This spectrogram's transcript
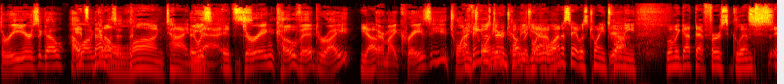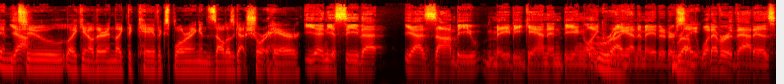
three years ago? How It's long ago was a it? long time. It was yeah, it's during COVID, right? Yep. Am I crazy? I 2020 think it was during COVID. Yeah, I want to say it was 2020 Yeah. when we got that first glimpse into Yeah. like you know they're in like the cave exploring and Zelda's got short hair. Yeah, and you see that yeah, zombie maybe Ganon being like Right. reanimated or Right. something, whatever that is.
